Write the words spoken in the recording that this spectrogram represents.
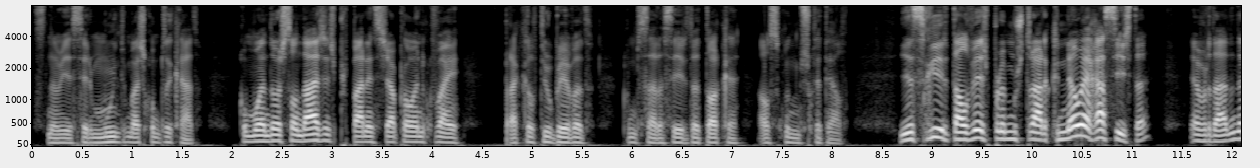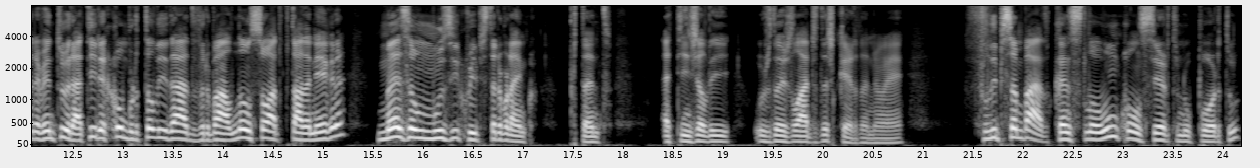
senão ia ser muito mais complicado. Como andam as sondagens, preparem-se já para o ano que vem, para aquele tio bêbado começar a sair da toca ao segundo moscatel. E a seguir, talvez para mostrar que não é racista, é verdade, André Ventura atira com brutalidade verbal não só à deputada negra, mas a um músico hipster branco. Portanto, atinge ali os dois lados da esquerda, não é? Felipe Sambado cancelou um concerto no Porto,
